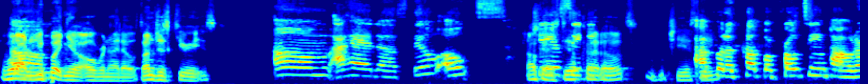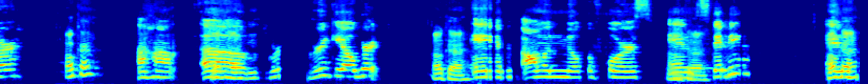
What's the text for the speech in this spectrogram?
what um, did you put in your overnight oats? I'm just curious. Um, I had uh still oats. Okay, chia cut oats. Chia I put a cup of protein powder. Okay. Uh huh. Um, okay. Greek yogurt. Okay. And almond milk, of course, and stevia. And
